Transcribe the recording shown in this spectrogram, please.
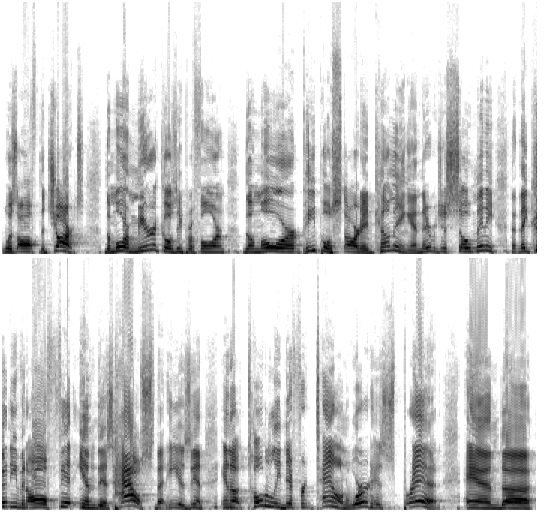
was off the charts. The more miracles he performed, the more people started coming. And there were just so many that they couldn't even all fit in this house that he is in, in a totally different town. Word has spread. And, uh,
